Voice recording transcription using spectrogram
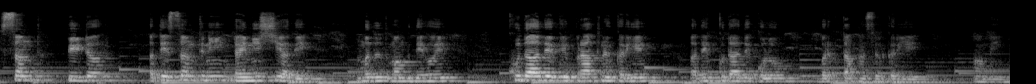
ਸੰਤ ਪੀਟਰ ਅਤੇ ਸੰਤਨੀ ਡਾਇਨੀਸ਼ੀਆ ਦੀ ਮਦਦ ਮੰਗਦੇ ਹੋਏ ਖੁਦਾ ਦੇ ਅੱਗੇ ਪ੍ਰਾਰਥਨਾ ਕਰੀਏ ਅਤੇ ਖੁਦਾ ਦੇ ਕੋਲੋਂ ਬਰਕਤਾਂ ਹਾਸਲ ਕਰੀਏ। ਆਮੀਨ।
